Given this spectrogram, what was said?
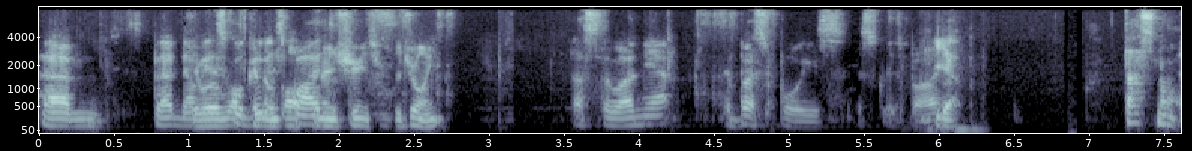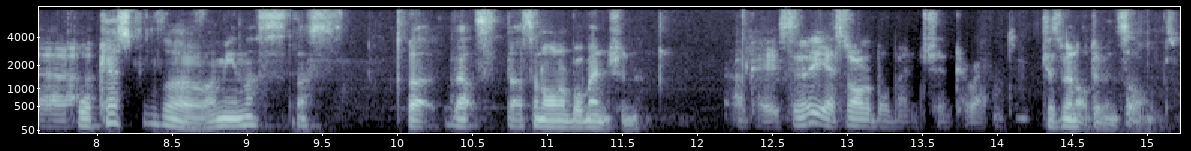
Um, but no, they were it's called rocking and popping the- and shooting through the joint. That's the one. Yeah, the Bus Boys is, is by. Yeah. That's not Uh, orchestral though. I mean, that's that's, but that's that's an honourable mention Okay, so yeah, it's an honourable mention. Correct. because we're not doing songs.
